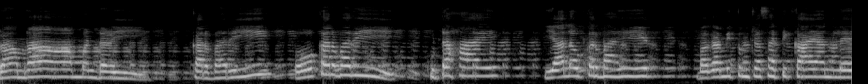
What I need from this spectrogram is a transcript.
राम राम मंडळी. कारभारी ओ कारभारी. कुठं हाय? या लवकर बाहेर. बघा मी तुमच्यासाठी काय आणले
